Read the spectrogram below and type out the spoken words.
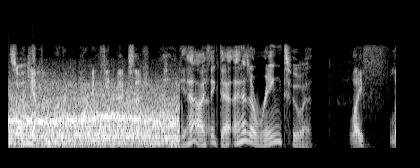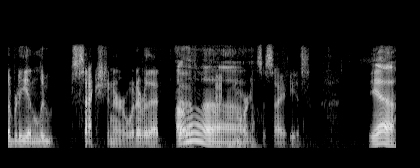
So, yeah, the Morgan, Morgan feedback session. oh, yeah, I think that that has a ring to it. Life, Liberty, and Loot section, or whatever that Ah. Captain Morgan Society is. Yeah.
